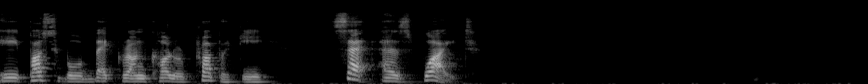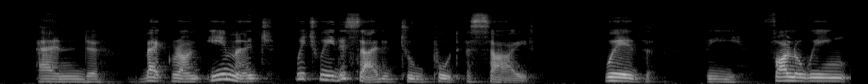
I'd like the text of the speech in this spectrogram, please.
a possible background color property set as white. And background image, which we decided to put aside with the following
